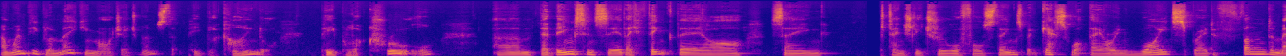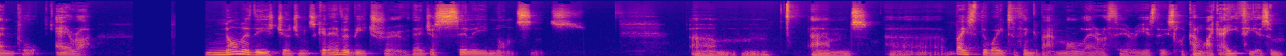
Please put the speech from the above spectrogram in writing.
And when people are making moral judgments that people are kind or people are cruel, um, they're being sincere. They think they are saying potentially true or false things, but guess what? They are in widespread fundamental error. None of these judgments could ever be true. They're just silly nonsense. Um, and uh, basically, the way to think about moral error theory is that it's kind of like atheism,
